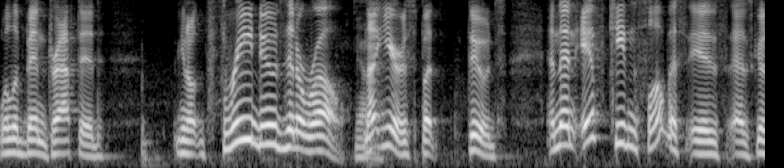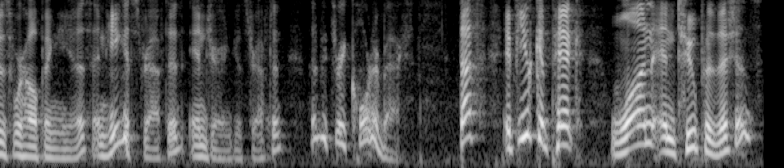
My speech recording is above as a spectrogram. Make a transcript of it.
will have been drafted, you know, three dudes in a row. Not years, but dudes. And then if Kedon Slovis is as good as we're hoping he is, and he gets drafted, and Jaren gets drafted, that'd be three quarterbacks. That's if you could pick one and two positions,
